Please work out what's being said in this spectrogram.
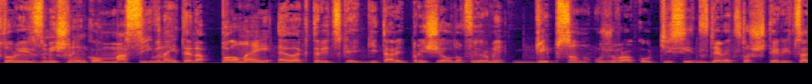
ktorý s myšlienkou masívnej, teda plnej elektrickej gitary prišiel do firmy Gibson už v roku 1941.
